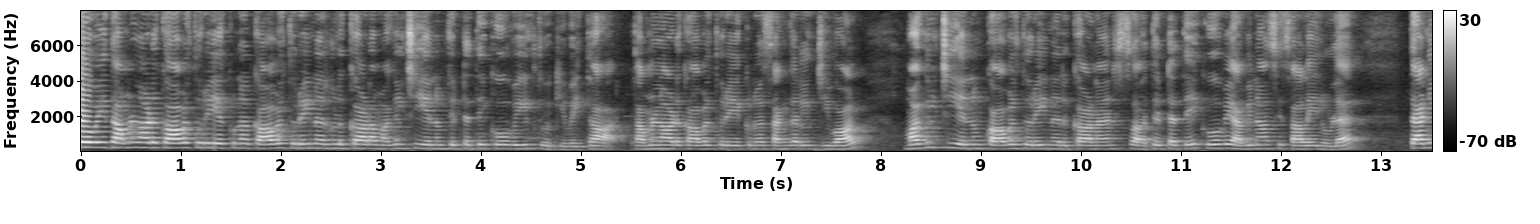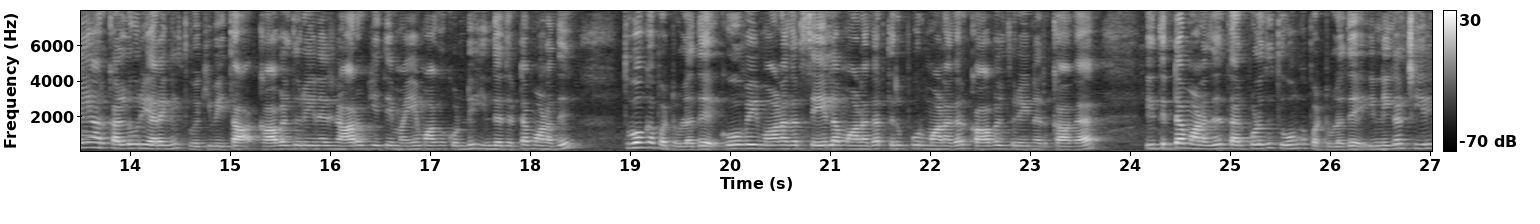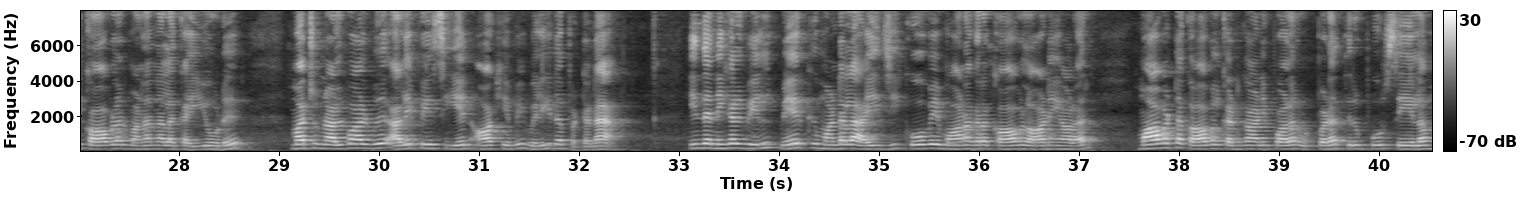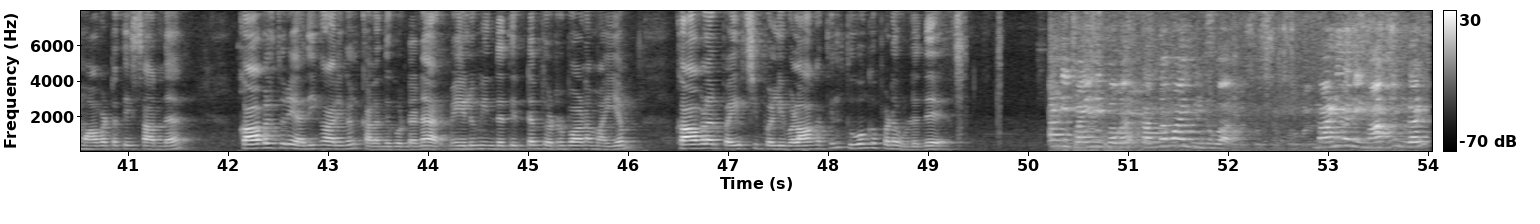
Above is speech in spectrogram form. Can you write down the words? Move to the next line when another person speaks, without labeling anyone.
கோவை தமிழ்நாடு காவல்துறை இயக்குனர் காவல்துறையினர்களுக்கான மகிழ்ச்சி என்னும் திட்டத்தை கோவையில் துவக்கி வைத்தார். தமிழ்நாடு காவல்துறை இயக்குனர் சங்கர் ஜிவால் மகிழ்ச்சி என்னும் காவல்துறையினருக்கான ச- திட்டத்தை கோவை அவினாசி சாலையில் உள்ள தனியார் கல்லூரி அரங்கில் துவக்கி வைத்தார். காவல்துறையினரின் ஆரோக்கியத்தை மையமாக கொண்டு இந்த திட்டமானது துவங்கப்பட்டுள்ளது. கோவை மாநகர் சேலம் மாநகர் திருப்பூர் மாநகர் காவல்துறையினருக்காக இத்திட்டமானது தற்பொழுது துவங்கப்பட்டுள்ளது. இந்நிகழ்ச்சியில் காவலர் மனநல கையோடு மற்றும் நல்வாழ்வு அலைபேசி எண் ஆகியவை வெளியிடப்பட்டன. இந்த நிகழ்வில் மேற்கு மண்டல ஐஜி கோவை மாநகர காவல் ஆணையாளர் மாவட்ட காவல் கண்காணிப்பாளர் உட்பட திருப்பூர் சேலம் மாவட்டத்தை சார்ந்த காவல்துறை அதிகாரிகள் கலந்து கொண்டனர். மேலும் இந்த திட்டம் தொடர்பான மையம் காவலர் பயிற்சி பள்ளி வளாகத்தில் துவங்கப்பட உள்ளது.
பயணிப்பவர் தங்கமாய் மின்னுவார் மனிதனை மாற்றுங்கள்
